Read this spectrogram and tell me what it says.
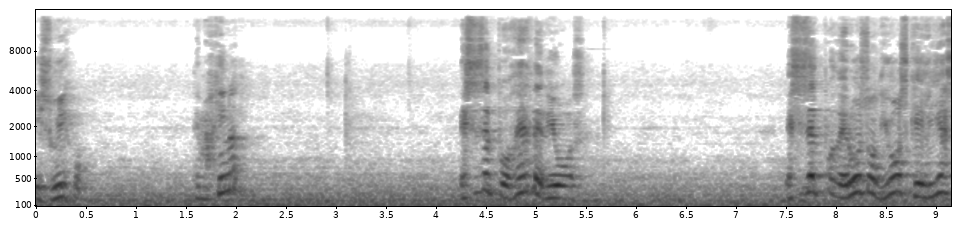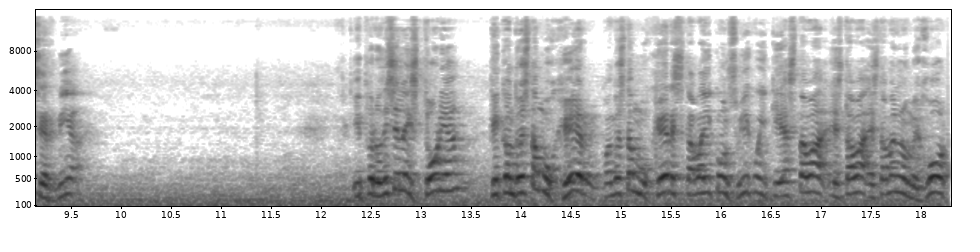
y su hijo. ¿Te imaginas? Ese es el poder de Dios. Ese es el poderoso Dios que Elías servía. Y pero dice la historia que cuando esta mujer, cuando esta mujer estaba ahí con su hijo y que ya estaba, estaba, en lo mejor,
